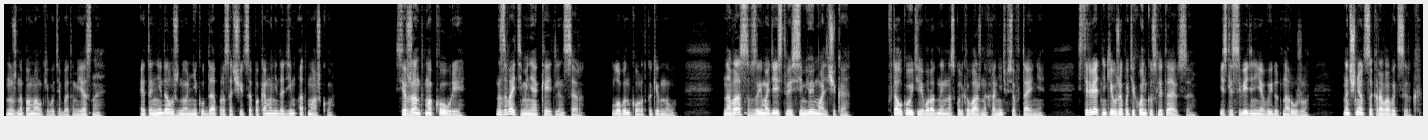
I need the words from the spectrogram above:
Нужно помалкивать об этом, ясно? Это не должно никуда просочиться, пока мы не дадим отмашку. Сержант Маккоури. Называйте меня Кейтлин, сэр. Логан коротко кивнул. На вас взаимодействие с семьей мальчика. Втолкуйте его родным, насколько важно хранить все в тайне. Стервятники уже потихоньку слетаются. Если сведения выйдут наружу, начнется кровавый цирк.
